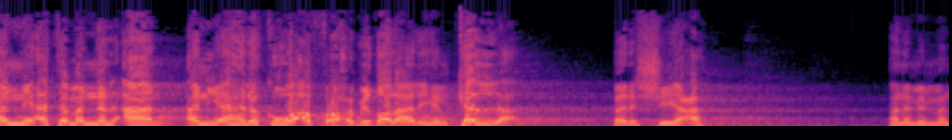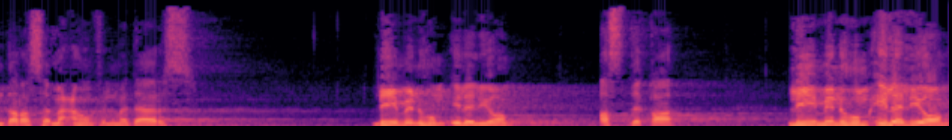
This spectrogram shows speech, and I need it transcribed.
أني أتمنى الآن أن يهلكوا وأفرح بضلالهم كلا. بل الشيعة أنا ممن درس معهم في المدارس لي منهم إلى اليوم أصدقاء لي منهم إلى اليوم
